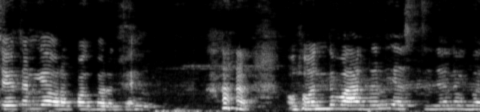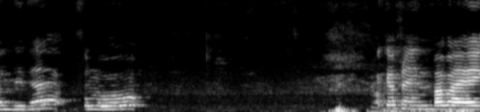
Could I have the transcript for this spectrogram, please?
ಚೇತನ್ಗೆ ಅವರಪ್ಪಗೆ ಬರುತ್ತೆ. ಒಂದು ವಾರದಲ್ಲಿ ಎಷ್ಟು ಜನಕ್ಕೆ ಬಂದಿದೆ. ಫುಲ್ಲು ಓಕೆ ಫ್ರೆಂಡ್ ಬಾಯ್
